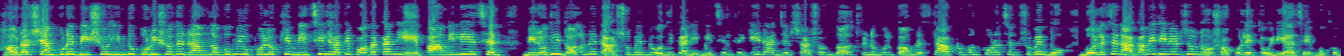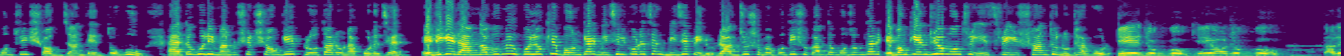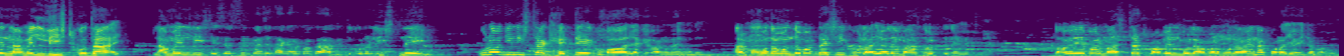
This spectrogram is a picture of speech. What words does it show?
হাওড়ার শ্যামপুরে বিশ্ব হিন্দু পরিষদের রামনবমী উপলক্ষে মিছিল হাতে পতাকা নিয়ে পা মিলিয়েছেন বিরোধী দলনেতা শুভেন্দু অধিকারী। মিছিল থেকেই রাজ্যের শাসক দল তৃণমূল কংগ্রেসকে আক্রমণ করেছেন শুভেন্দু। বলেছেন, আগামী দিনের জন্য সকলে তৈরি আছে। মুখ্যমন্ত্রী সব জানতেন। তবু এতগুলি মানুষের সঙ্গে প্রতারণা করেছেন। এদিকে রামনবমী উপলক্ষে বনগায় মিছিল করেছেন বিজেপির রাজ্য সভাপতি সুকান্ত মজুমদার এবং কেন্দ্রীয় মন্ত্রী শ্রী শান্তনু ঠাকুর। কে যোগ্য, কে অযোগ্য, তাদের নামের লিস্ট কোথায়? নামের লিস্ট এসএসসির কাছে থাকার কথা, কিন্তু কোনো লিস্ট নেই। পুরো জিনিসটা ঘেটে ঘোয়া যাকে বাংলায় বলে। আর মমতা বন্দ্যোপাধ্যায় সেই ঘোলা জলে মাছ ধরতে নেমেছে। তবে এবার মাছ টাছ পাবেন বলে আমার মনে হয় না, পরাজয়টা পাবেন।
